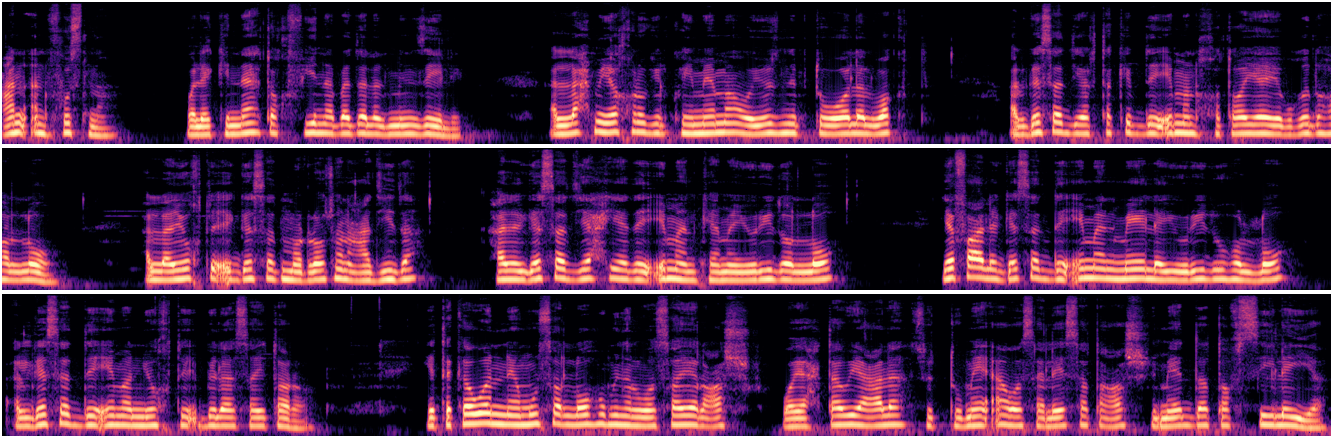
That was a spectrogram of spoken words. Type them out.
عن أنفسنا ولكنها تخفينا بدلا من ذلك. اللحم يخرج القمامة ويذنب طوال الوقت. الجسد يرتكب دائما خطايا يبغضها الله. ألا يخطئ الجسد مرات عديدة؟ هل الجسد يحيا دائما كما يريد الله؟ يفعل الجسد دائما ما لا يريده الله؟ الجسد دائما يخطئ بلا سيطرة. يتكون ناموس الله من الوصايا العشر ويحتوي على 613 مادة تفصيلية.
